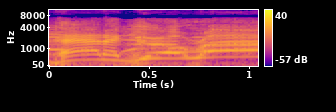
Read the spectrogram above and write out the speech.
Had a girl run!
